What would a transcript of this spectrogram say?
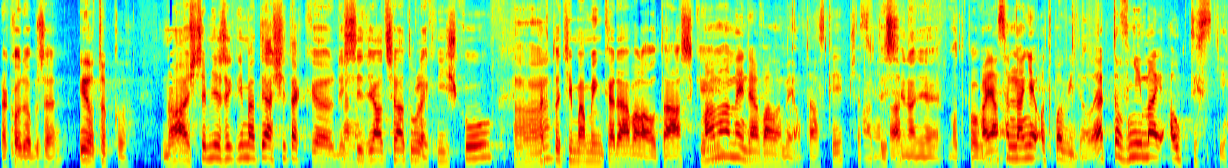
Jako dobře? jo, takhle. No a ještě mě řekni, Matyáši, tak eh, když jsi dělal třeba tuhle knížku, tak to ti maminka dávala otázky Máma mi dávala mi otázky, a přesně ty tak. si na ně A odpovídal. já jsem na ně odpovídal. Jak to vnímají autisti?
